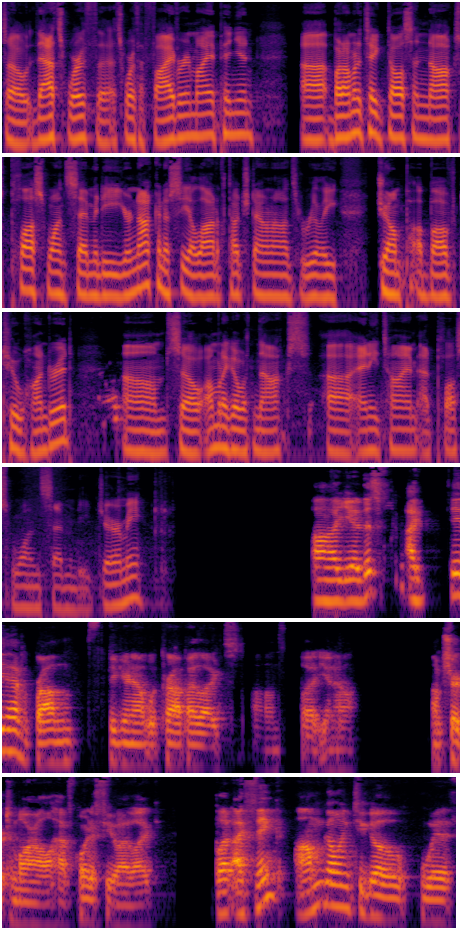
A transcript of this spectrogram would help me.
So that's worth a, it's worth a fiver in my opinion. Uh, but I'm going to take Dawson Knox plus 170. You're not going to see a lot of touchdown odds really jump above 200. Um, so I'm going to go with Knox uh, anytime at plus 170. Jeremy? Uh, yeah, this I did have a problem figuring out what prop I liked, um, but you know, I'm sure tomorrow I'll have quite a few I like. But I think I'm going to go with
